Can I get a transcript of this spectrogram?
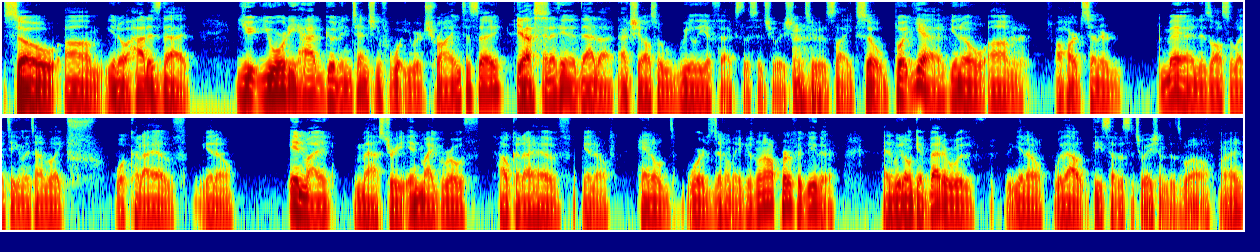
So, um, you know, how does that? You you already had good intention for what you were trying to say, Yes. and I think that that uh, actually also really affects the situation too. Mm-hmm. It's like so, but yeah, you know, um, a heart centered man is also like taking the time to like, what could I have, you know, in my mastery, in my growth, how could I have, you know, handled words differently? Because we're not perfect either, and we don't get better with, you know, without these type of situations as well, right?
